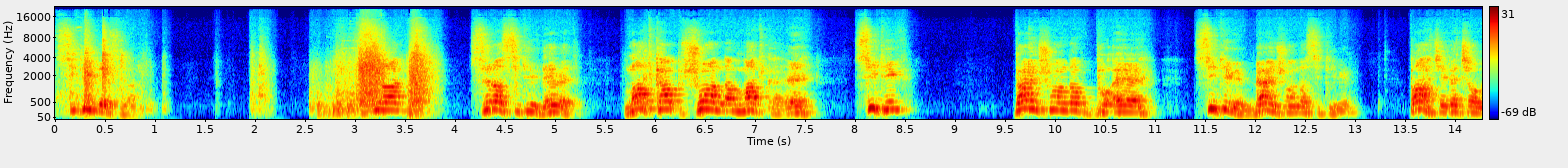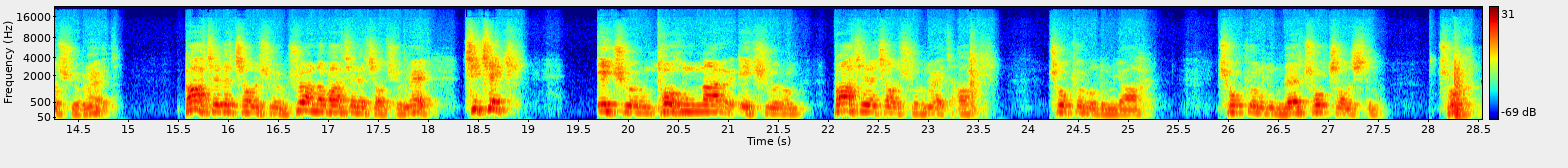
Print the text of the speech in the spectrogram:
Steve'de sıra. Sıra sıra Steve'de evet. Matkap şu anda matka. E, Steve ben şu anda e, Steve'im. Ben şu anda Steve'im. Bahçede çalışıyorum evet. Bahçede çalışıyorum. Şu anda bahçede çalışıyorum evet. Çiçek ekiyorum. Tohumlar ekiyorum. Bahçede çalışıyorum evet. Ah çok yoruldum ya. Çok yoruldum ve çok çalıştım. Çok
